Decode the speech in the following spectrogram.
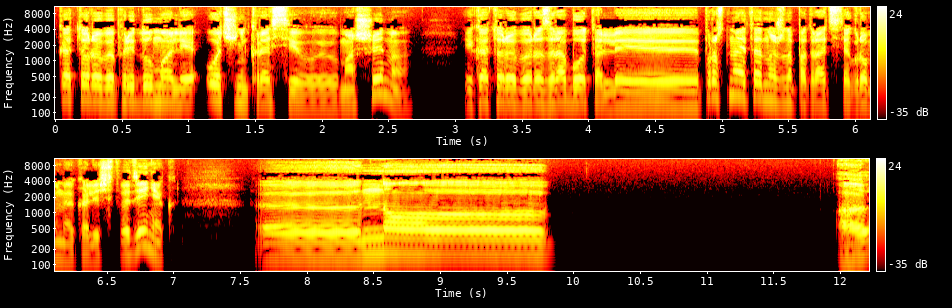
которые бы придумали очень красивую машину и которые бы разработали... Просто на это нужно потратить огромное количество денег. Э, но А,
